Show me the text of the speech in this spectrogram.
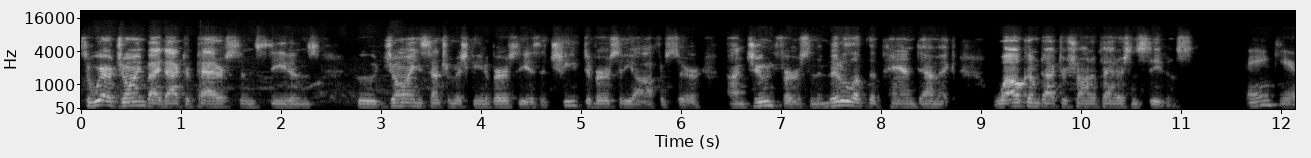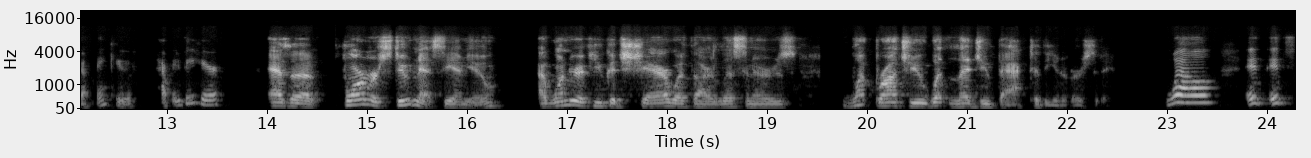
So we are joined by Dr. Patterson Stevens, who joined Central Michigan University as the Chief Diversity Officer on June 1st in the middle of the pandemic. Welcome, Dr. Shauna Patterson Stevens. Thank you. Thank you. Happy to be here. As a former student at CMU, I wonder if you could share with our listeners what brought you, what led you back to the university? Well, it, it's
